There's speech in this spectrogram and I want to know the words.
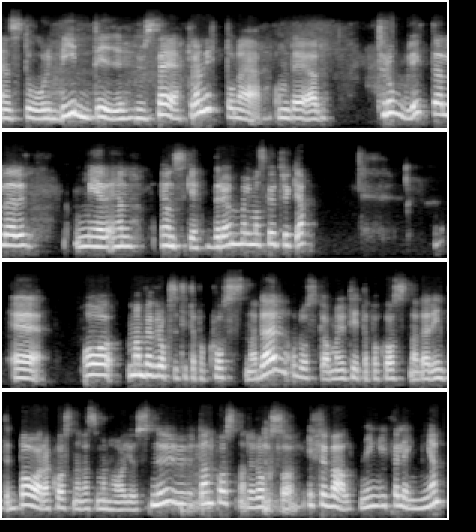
en stor vidd i hur säkra nyttorna är. Om det är troligt eller mer en önskedröm eller man ska uttrycka. Eh, och man behöver också titta på kostnader och då ska man ju titta på kostnader, inte bara kostnader som man har just nu, utan kostnader också i förvaltning i förlängningen.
